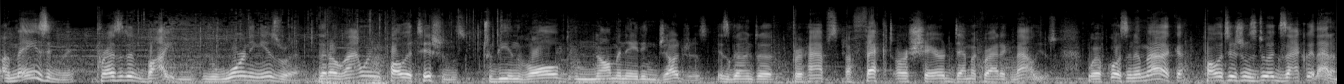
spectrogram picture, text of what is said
Amazingly, President Biden is warning Israel that allowing politicians to be involved in nominating judges is going to perhaps affect our shared democratic values. Where, of course, in America, politicians do exactly that.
